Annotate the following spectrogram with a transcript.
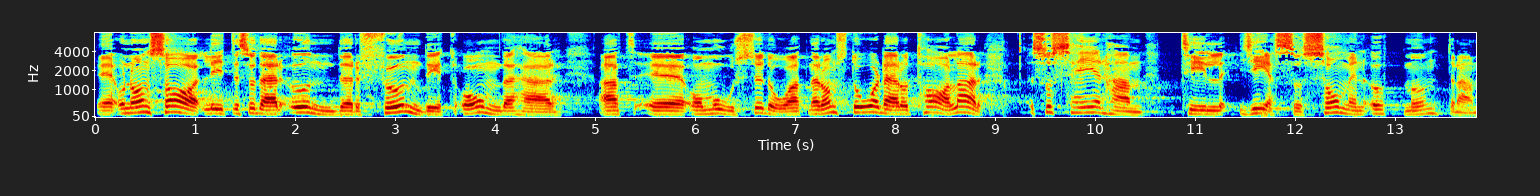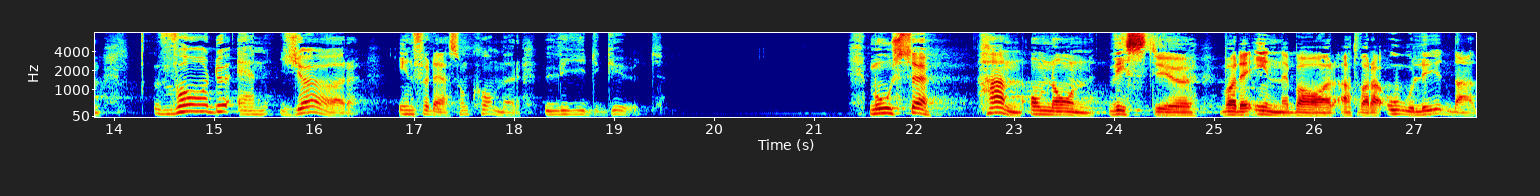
Eh, och någon sa lite sådär underfundigt om det här att, eh, om Mose då, att när de står där och talar så säger han till Jesus som en uppmuntran, vad du än gör inför det som kommer, lyd Gud. Mose, han om någon visste ju vad det innebar att vara olydnad,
